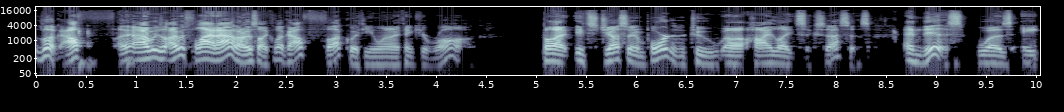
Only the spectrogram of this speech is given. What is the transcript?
look i'll I- was i was flat out i was like look i'll fuck with you when i think you're wrong but it's just important to uh, highlight successes. And this was a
